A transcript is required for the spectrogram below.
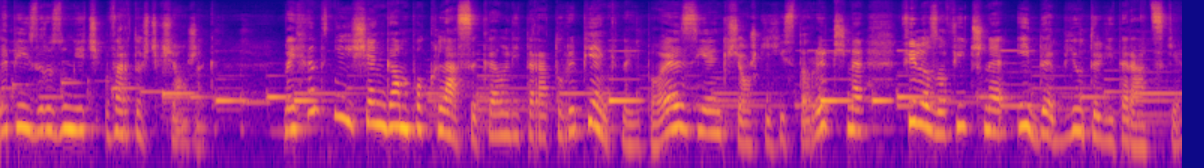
lepiej zrozumieć wartość książek. Najchętniej sięgam po klasykę literatury pięknej, poezję, książki historyczne, filozoficzne i debiuty literackie.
